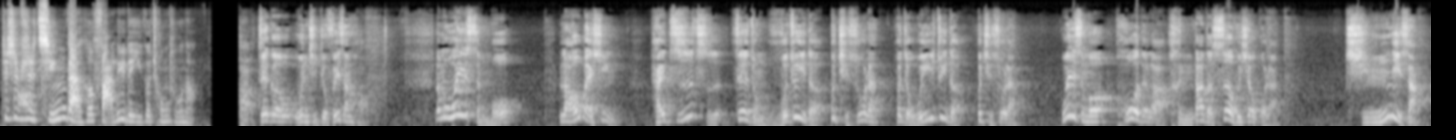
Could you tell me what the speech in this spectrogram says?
这是不是情感和法律的一个冲突呢？好，这个问题就非常好。那么，为什么老百姓还支持这种无罪的不起诉呢？或者微罪的不起诉呢？为什么获得了很大的社会效果呢？情理上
